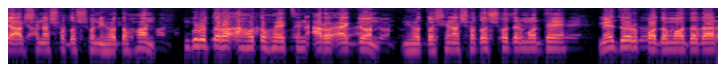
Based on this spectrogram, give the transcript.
চার সেনা সদস্য নিহত হন। গুরুতর আহত হয়েছেন আরও একজন। নিহত সেনা সদস্যদের মধ্যে মেজর পদমর্যাদার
